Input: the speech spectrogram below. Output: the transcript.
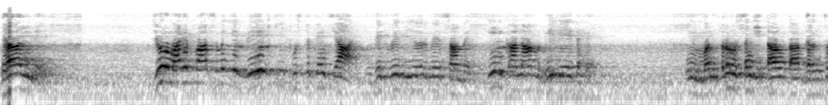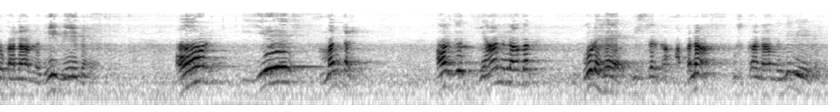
ध्यान दें जो हमारे पास में ये वेद की पुस्तकें चार ऋग्वेद, यजुर्वेद, सामवेद, इनका नाम भी वेद है। इन मंत्रों संगीताओं का, ग्रंथों का नाम भी वेद है। और ये मंत्र और जो ज्ञान नामक गुण है, ईश्वर का अपना, उसका नाम भी वेद है।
